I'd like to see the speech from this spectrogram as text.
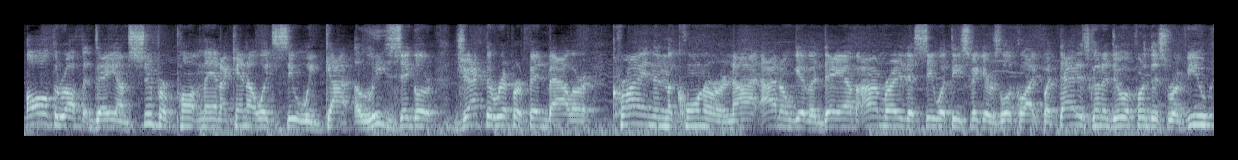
all throughout the day. I'm super pumped, man. I cannot wait to see what we got. Elite Ziggler, Jack the Ripper Finn Balor, crying in the corner or not, I don't give a damn. I'm ready to see what these figures look like, but that is going to do it for this review.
